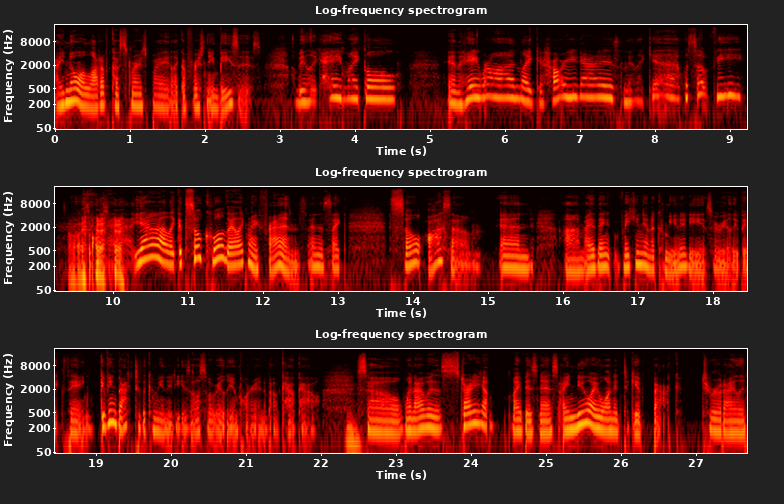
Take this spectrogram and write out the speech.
I know a lot of customers by like a first name basis. I'll be like, "Hey, Michael," and "Hey, Ron." Like, how are you guys? And they're like, "Yeah, what's up, V?" Oh, that's awesome. yeah, yeah, like it's so cool. They're like my friends, and it's like so awesome. And um, I think making it a community is a really big thing. Giving back to the community is also really important about Kow Kow. So when I was starting up my business, I knew I wanted to give back to Rhode Island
